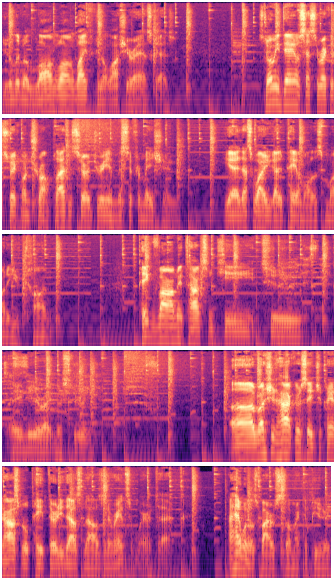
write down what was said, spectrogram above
You can live a long, long life if you don't wash your ass, guys. Stormy Daniels sets the record straight on Trump. Plastic surgery and misinformation. Yeah, that's why you gotta pay him all this money, you cunt. Pig vomit toxin key to a meteorite mystery. Uh, Russian hackers say Japan hospital paid $30,000 in a ransomware attack. I had one of those viruses on my computer.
